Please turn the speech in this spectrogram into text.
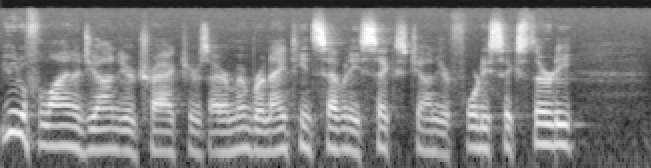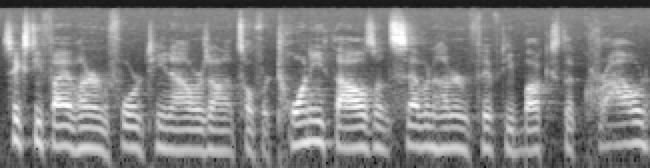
Beautiful line of John Deere tractors. I remember 1976 John Deere 4630, 6,514 hours on it, so for 20,750 bucks. The crowd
